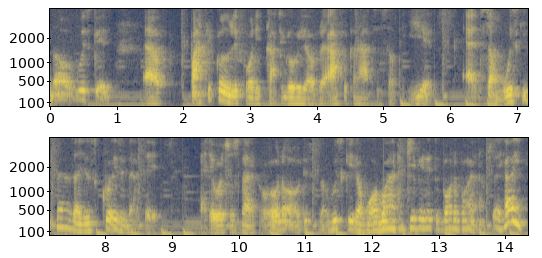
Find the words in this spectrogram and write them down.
no Wizkid, uh, particularly for the category of the African Artist of the Year. And some Wizkid fans are just crazy that day. And they were just like, oh no, this is a Wizkid award. Why are giving it to Burna Boy? And I'm saying, hey,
